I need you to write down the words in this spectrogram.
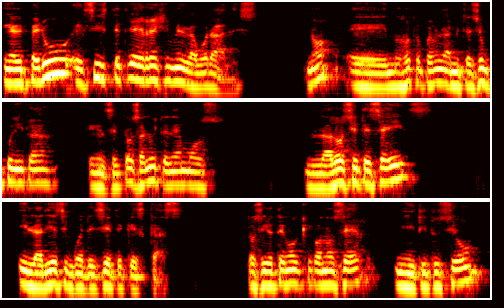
En el Perú existe tres regímenes laborales, ¿no? Eh, nosotros, por ejemplo, en la administración pública, en el sector salud tenemos la 276 y la 1057, que es CAS. Entonces yo tengo que conocer mi institución,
